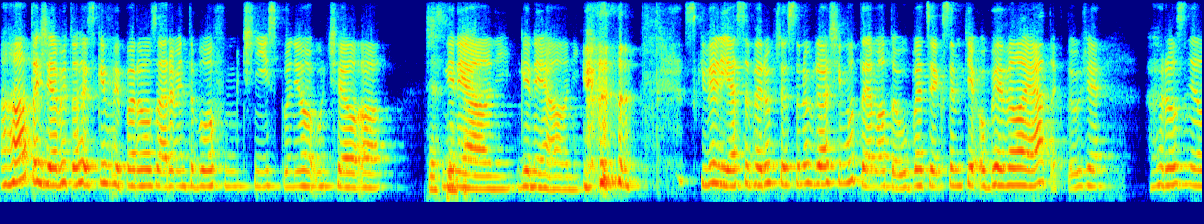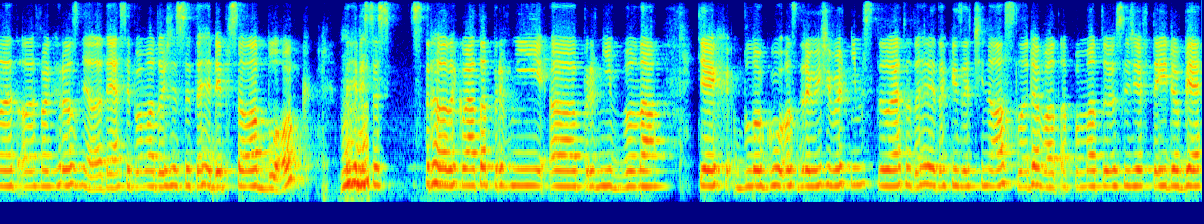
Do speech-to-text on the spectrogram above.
Aha, takže aby to hezky vypadalo, zároveň to bylo funkční, splnilo účel a Přesně geniální, tak. geniální. Skvělý, já se vedu přesunu k dalšímu tématu. Vůbec, jak jsem tě objevila já, tak to už je hrozně let, ale fakt hrozně let. Já si pamatuju, že si tehdy psala blog, tehdy mm-hmm. se strhla taková ta první, uh, první vlna těch blogů o zdravém životním stylu. Já to tehdy taky začínala sledovat a pamatuju si, že v té době,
